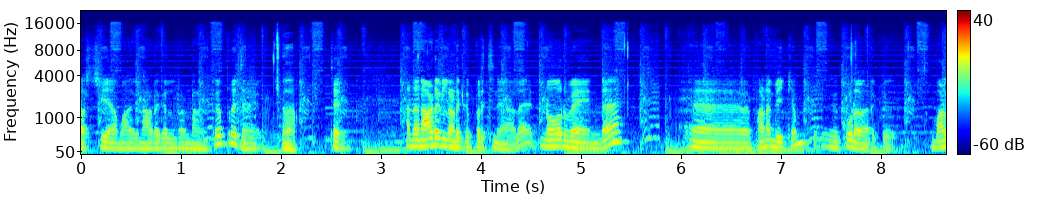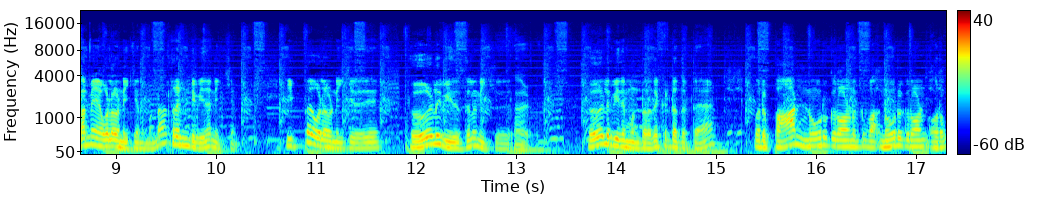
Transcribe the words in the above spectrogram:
ரஷ்யா மாதிரி நாடுகள் நடக்க பிரச்சனைகள். சரி. அந்த நாடுகள் நடக்க பிரச்சனையால நோர்வேண்ட பணவீக்கம் கூடவா இருக்குது. வளமை எவ்வளவு நிற்கணும்னா ரெண்டு வீதம் நிற்கும் இப்போ எவ்வளவு நிற்குது ஏழு வீதத்தில் நிற்குது ஏழு. வீதம்ன்றது கிட்டத்தட்ட ஒரு பான் நூறு குரோனுக்கு நூறு குரோன் ஒரு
